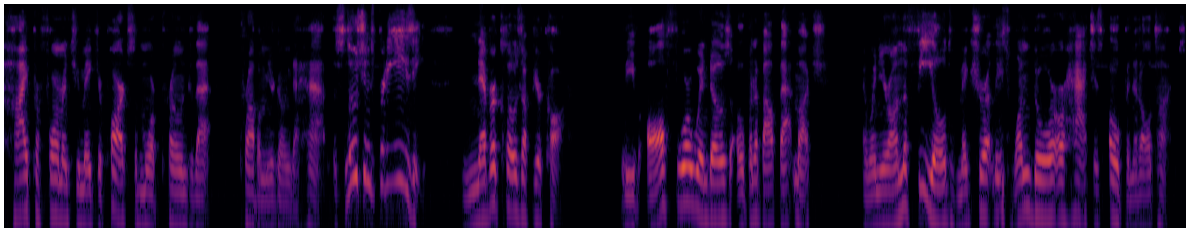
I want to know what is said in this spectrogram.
high performance you make your parts, the more prone to that problem you're going to have. The solution is pretty easy. Never close up your car. Leave all four windows open about that much and when you're on the field, make sure at least one door or hatch is open at all times,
